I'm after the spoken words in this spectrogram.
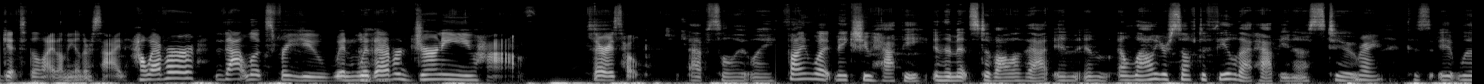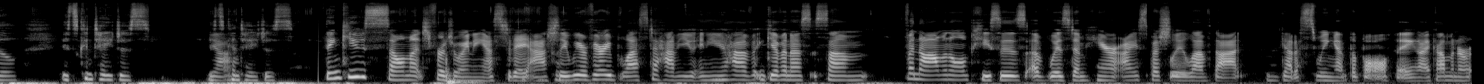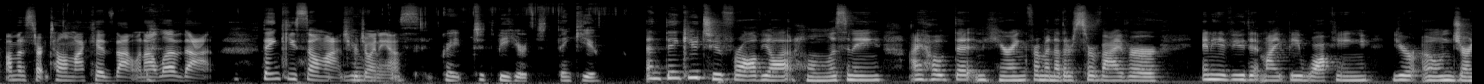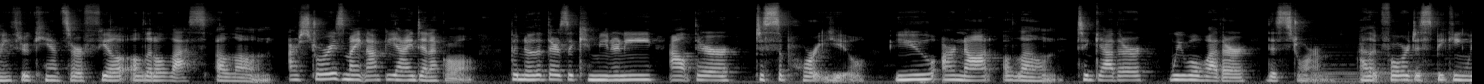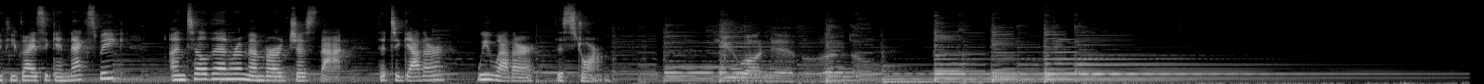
get to the light on the other side. However, that looks for you, and mm-hmm. whatever journey you have, there is hope. Absolutely. Find what makes you happy in the midst of all of that and, and allow yourself to feel that happiness too. Right. Because it will, it's contagious. It's Yeah. contagious. Thank you so much for joining us today, Ashley. We are very blessed to have you, and you have given us some phenomenal pieces of wisdom here. I especially love that got to swing at the ball thing. Like I'm gonna, I'm gonna start telling my kids that one. I love that. Thank you so much for joining us. Great to be here. Thank you. And thank you too for all of y'all at home listening. I hope that in hearing from another survivor, any of you that might be walking your own journey through cancer feel a little less alone. Our stories might not be identical, but know that there's a community out there to support you. You are not alone. Together, we will weather this storm. I look forward to speaking with you guys again next week. Until then, remember just that, that together we weather this storm. You are never alone.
